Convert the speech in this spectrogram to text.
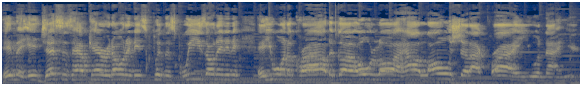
It may, injustice have carried on and it's putting a squeeze on it, and, and you want to cry out to God, oh Lord, how long shall I cry and you are not here?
